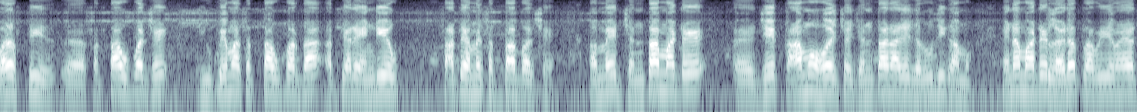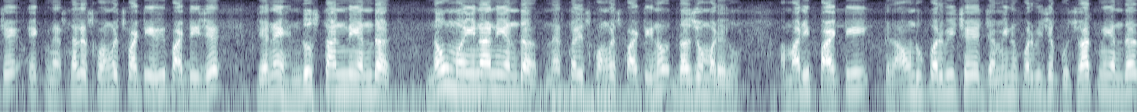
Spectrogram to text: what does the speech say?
વર્ષથી સત્તા ઉપર છે. યુપીમાં સત્તા ઉપર હતા. અત્યારે એનડીએ સાથે અમે સત્તા પર છે. અમે જનતા માટે જે કામો હોય છે, જનતાના જે જરૂરી કામો, એના માટે લડત લાવી રહ્યા છે. એક નેશનલિસ્ટ કોંગ્રેસ પાર્ટી એવી પાર્ટી છે, જેને હિન્દુસ્તાનની અંદર નવ મહિનાની અંદર નેશનલિસ્ટ કોંગ્રેસ પાર્ટીનો દરજ્જો મળેલો. અમારી પાર્ટી ગ્રાઉન્ડ ઉપર બી છે, જમીન ઉપર બી છે, ગુજરાતની અંદર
